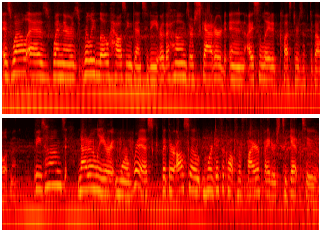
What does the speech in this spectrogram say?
as well as when there's really low housing density or the homes are scattered in isolated clusters of development. These homes not only are at more risk, but they're also more difficult for firefighters to get to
